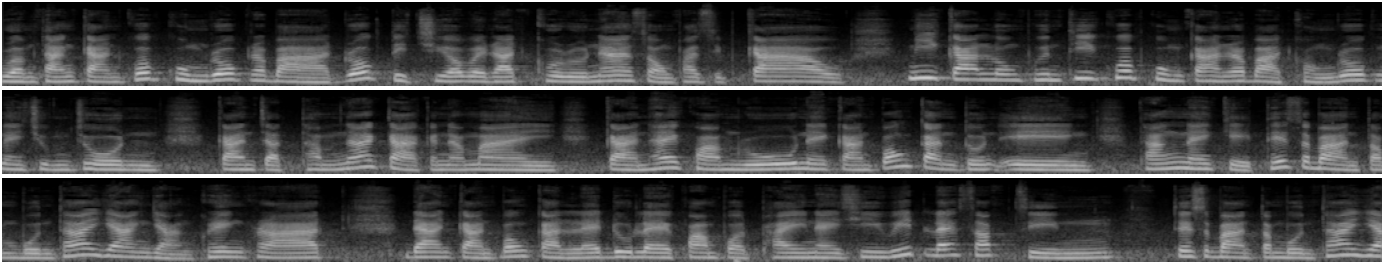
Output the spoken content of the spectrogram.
รวมทั้งการควบคุมโรคระบาด โรคติดเชื้อไวรัสโคโรนา 2019 มีการลงพื้นที่ควบคุมการระบาดของโรคในชุมชน การจัดทำหน้ากากอนามัย การให้ความรู้ในการป้องกันตนเอง ทั้งในเขตเทศบาลตำบลท่ายางอย่างเคร่งครัด ด้านการป้องกันและดูแลความปลอดภัยในชีวิตและทรัพย์สินเทศบาลตำบลท่าย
